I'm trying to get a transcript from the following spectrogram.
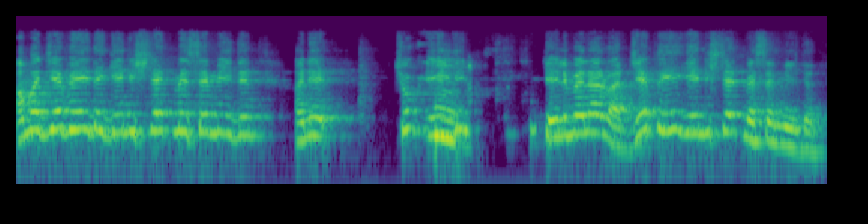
Ama cepheyi de genişletmese miydin? Hani çok ilginç hmm. kelimeler var. Cepheyi genişletmese miydin?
